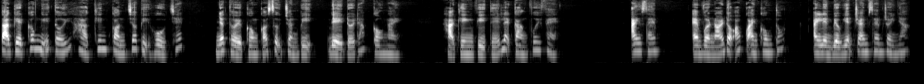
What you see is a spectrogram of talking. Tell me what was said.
Tạ Kiệt không nghĩ tới Hà Kinh còn chưa bị hù chết, nhất thời không có sự chuẩn bị để đối đáp câu này. Hà Kinh vì thế lại càng vui vẻ. Anh xem, em vừa nói đầu óc của anh không tốt, anh liền biểu hiện cho em xem rồi nhá.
